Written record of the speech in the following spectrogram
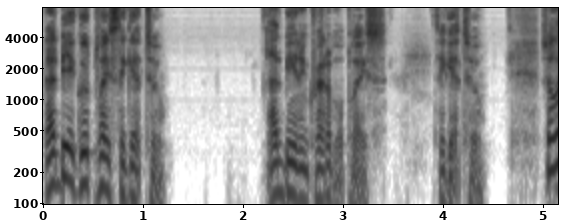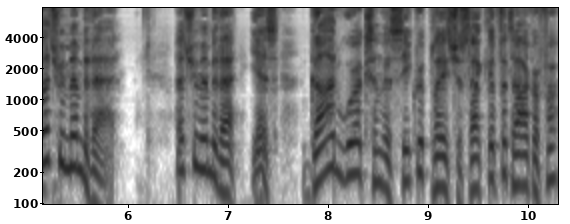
That'd be a good place to get to. That'd be an incredible place to get to. So let's remember that. Let's remember that. Yes, God works in the secret place just like the photographer.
